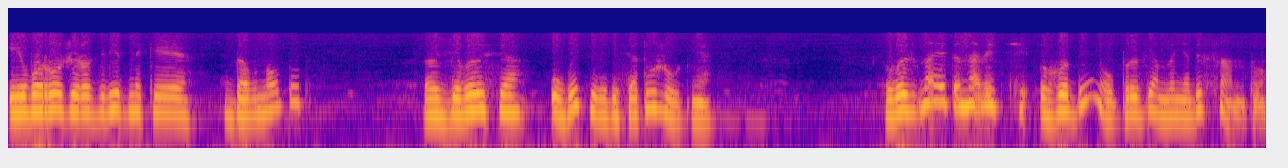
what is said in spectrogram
І ворожі розвідники давно тут з'явилися увечері 10 жовтня. Ви знаєте навіть годину приземлення десанту?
